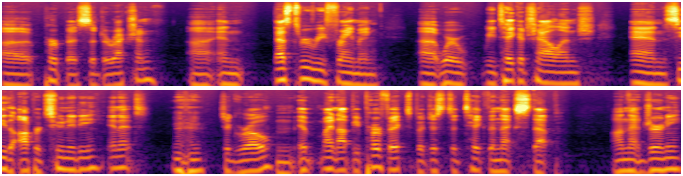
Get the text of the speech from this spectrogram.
a purpose, a direction. Uh, and that's through reframing, uh, where we take a challenge and see the opportunity in it Mm-hmm. to grow. Mm, It might not be perfect, but just to take the next step on that journey.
